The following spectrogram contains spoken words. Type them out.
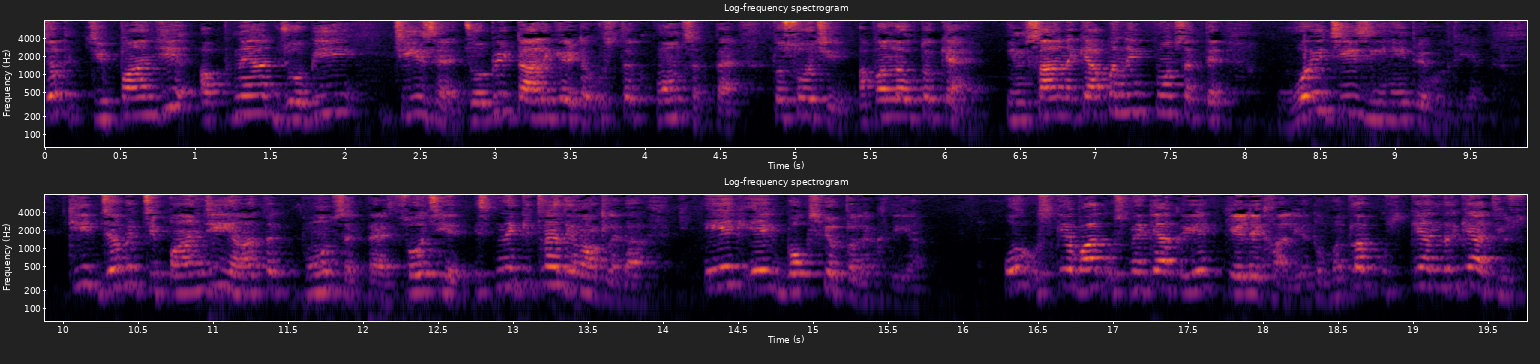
जब चिपांजी अपने जो भी चीज़ है, जो भी टारगेट है, उस तक पहुँच सकता है। तो सोचिए, अपन लोग तो क्या है, इंसान है, क्या अपन नहीं पहुँच सकते? वही चीज़ यहीं पे होती है कि जब चिपांजी यहाँ तक पहुँच सकता है, सोचिए, इसने कितना दिमाग लगा? एक एक बॉक्स के ऊपर रख दिया। और उसके बाद उसने क्या किए? केले खा लिए। तो मतलब उसके अंदर क्या थी? उस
